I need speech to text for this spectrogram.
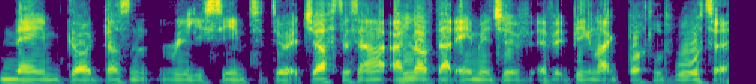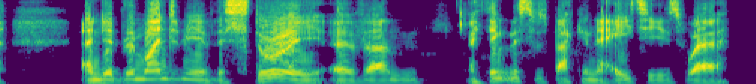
name God doesn't really seem to do it justice. And I, I love that image of of it being like bottled water, and it reminded me of this story of um, I think this was back in the eighties where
